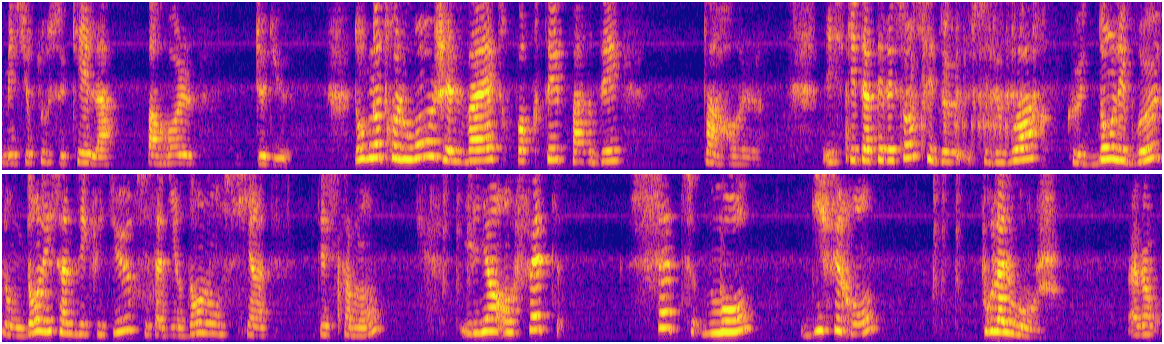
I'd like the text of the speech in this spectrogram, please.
mais surtout ce qu'est la parole de Dieu. Donc notre louange, elle va être portée par des paroles. Et ce qui est intéressant, c'est de, de voir dans l'hébreu, donc dans les Saintes Écritures, c'est-à-dire dans l'Ancien Testament, il y a en fait sept mots différents pour la louange. Alors,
